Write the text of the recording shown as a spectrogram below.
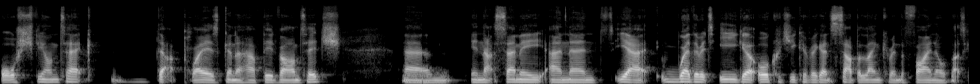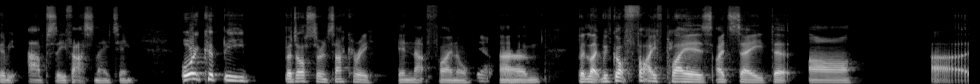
or Swiatek, that player is going to have the advantage um, in that semi. And then, yeah, whether it's Iga or Krejcikova against Sabalenka in the final, that's going to be absolutely fascinating. Or it could be Badosa and Sakkari in that final. Yeah. Um, but like we've got five players, I'd say that are uh,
